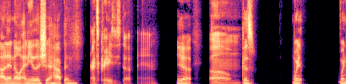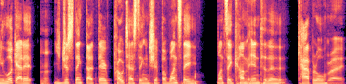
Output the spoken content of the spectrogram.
I didn't know any of this shit happened. that's crazy stuff, man. Yeah, Um, because when when you look at it, Mhm. you just think that they're protesting and shit. But once they once they come into the Capitol, right.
